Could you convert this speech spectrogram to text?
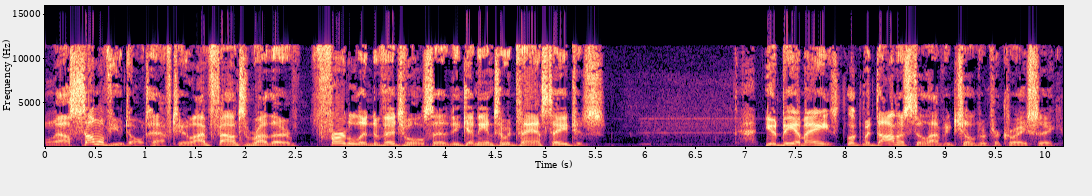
Well, some of you don't have to. I've found some rather fertile individuals that are getting into advanced ages. You'd be amazed. Look, Madonna's still having children, for Christ's sake.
